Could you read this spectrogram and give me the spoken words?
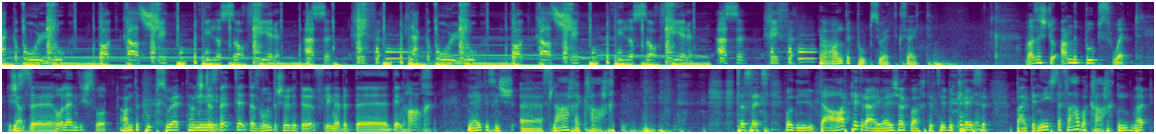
knacken Bull, Luke, Podcast, Shit, philosophieren, essen, kiffen, knacken Bull, Luke, Podcast, Shit, philosophieren, essen, kiffen. Ja, Underpoop-Sweat gesagt. Was hast du? Underpoop-Sweat? Ist Ja. das ein holländisches Wort? Underpoop-Sweat habe ich... Ist das nicht das wunderschöne Dörfli neben äh, Den Haag? Nein, das ist äh, Flaschenkachten. Das hat, als ich den Arte 3 weißt, du, gemacht hat, es immer geheißen, bei der nächsten Flauenkachten wird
